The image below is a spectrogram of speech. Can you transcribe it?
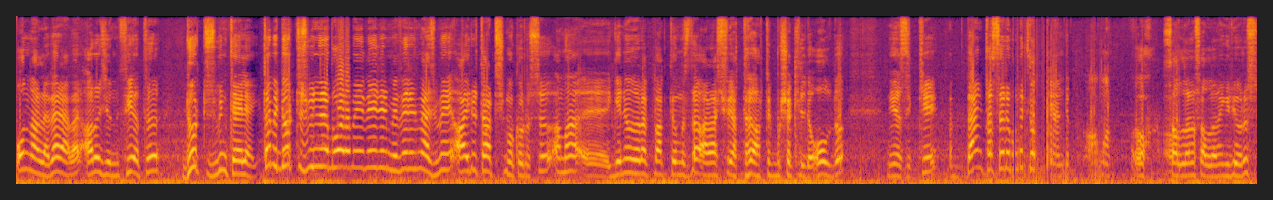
Onlarla beraber aracın fiyatı 400 bin TL. Tabii 400 bin lira bu arabaya verilir mi verilmez mi ayrı tartışma konusu ama e, genel olarak baktığımızda araç fiyatları artık bu şekilde oldu. Ne yazık ki. Ben tasarımını çok beğendim. Aman oh sallana sallana gidiyoruz.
